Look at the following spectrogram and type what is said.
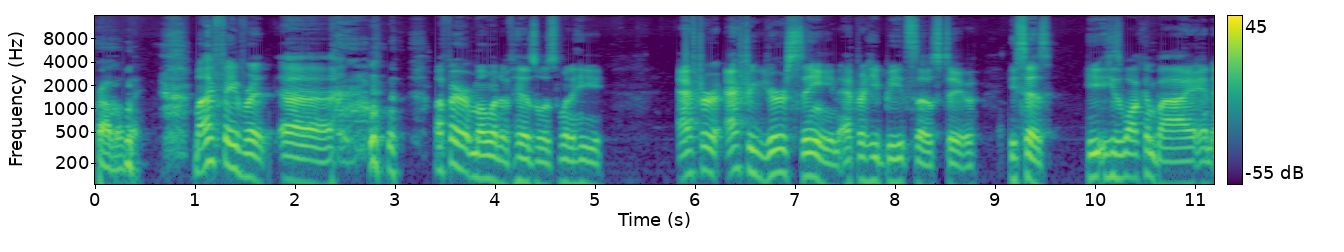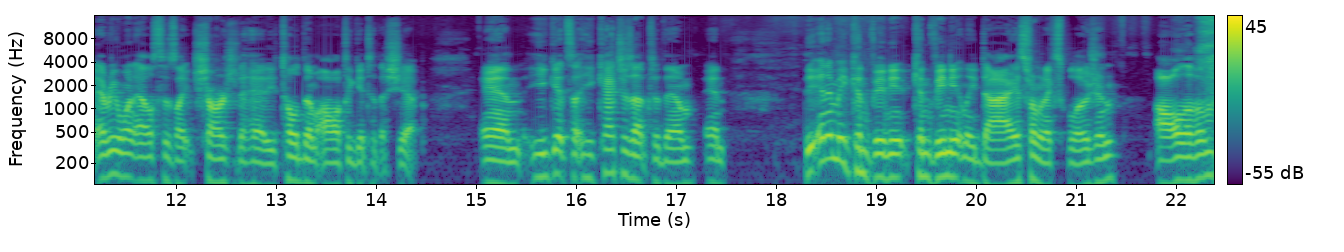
probably. my favorite uh my favorite moment of his was when he after after your scene after he beats those two he says he, he's walking by and everyone else is like charged ahead he told them all to get to the ship and he gets he catches up to them and the enemy convenient conveniently dies from an explosion. All of them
